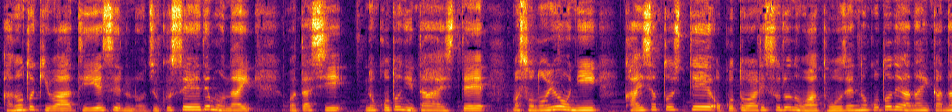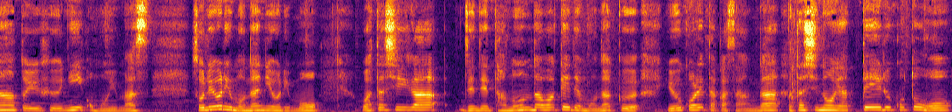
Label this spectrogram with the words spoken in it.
あの時は TSL の熟成でもない私のことに対して、まあ、そのように会社としてお断りするのは当然のことではないかなというふうに思います。それよりも何よりも私が全然頼んだわけでもなくゆうこれたかさんが私のやっていることを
